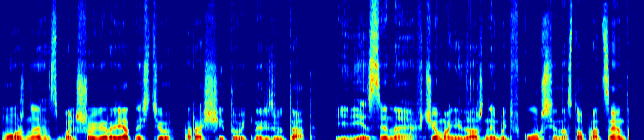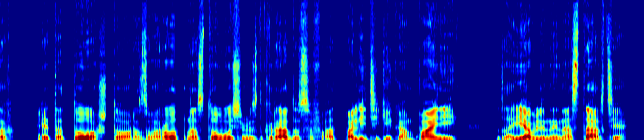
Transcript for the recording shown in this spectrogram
можно с большой вероятностью рассчитывать на результат. Единственное, в чем они должны быть в курсе на 100%, это то, что разворот на 180 градусов от политики компаний, заявленный на старте,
